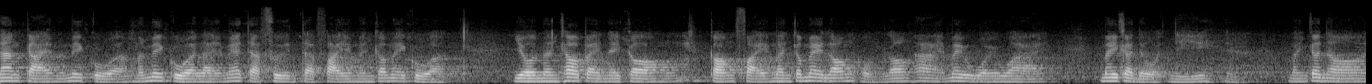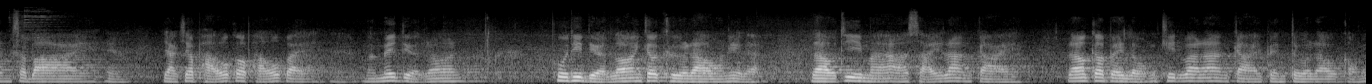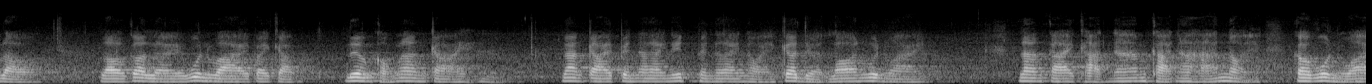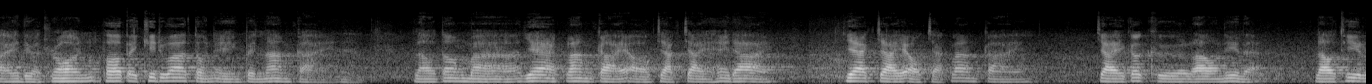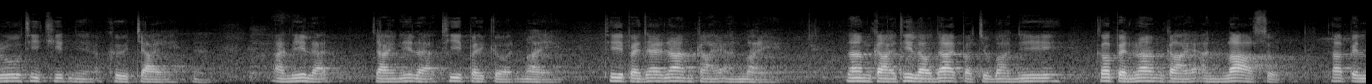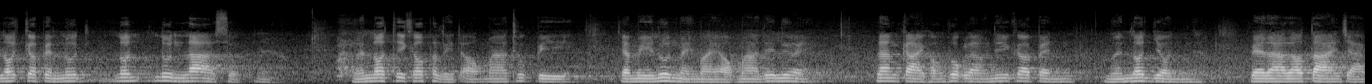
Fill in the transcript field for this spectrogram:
ร่างกายมันไม่กลัว มันไม่กลัวอะไร แม้แต่ฟืนแต่ไฟมันก็ไม่กลัว โยนมันเข้าไปในกองกองไฟมันก็ไม่ร้องห่มร้องไห้ ไม่โวยวาย ไม่กระโดดหนี มันก็นอนสบาย อยากจะเผาก็เผาไป มันไม่เดือดร้อน ผู้ที่เดือดร้อนก็คือเรานี่แหละ เราที่มาอาศัยร่างกาย แล้วก็ไปหลงคิดว่าร่างกายเป็นตัวเราของเรา เราก็เลยวุ่นวายไปกับเรื่องของร่างกาย ร่างกายเป็นอะไรนิดเป็นอะไรหน่อย ก็เดือดร้อนวุ่นวาย ร่างกายขาดน้ำขาดอาหารหน่อย ก็วุ่นวายเดือดร้อน เพราะไปคิดว่าตนเองเป็นร่างกาย เราต้องมาแยกร่างกายออกจากใจให้ได้ แยกใจออกจากร่างกาย ใจก็คือเรานี่แหละ เราที่รู้ที่คิดเนี่ยคือใจ อันนี้แหละใจนี้แหละที่ไปเกิดใหม่ ที่ไปได้ร่างกายอันใหม่ ร่างกายที่เราได้ปัจจุบันนี้ ก็เป็นร่างกายอันล่าสุด ถ้าเป็นรถก็เป็นรถ รถรุ่นล่าสุดเหมือนรถที่เขาผลิตออกมาทุกปี จะมีรุ่นใหม่ ๆ ออกมาเรื่อยๆ ร่างกายของพวกเรานี่ก็เป็นเหมือนรถยนต์ เวลาเราตายจาก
